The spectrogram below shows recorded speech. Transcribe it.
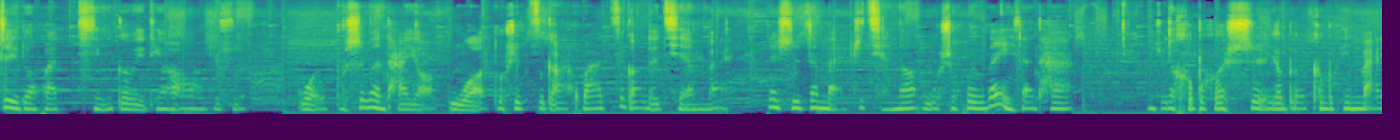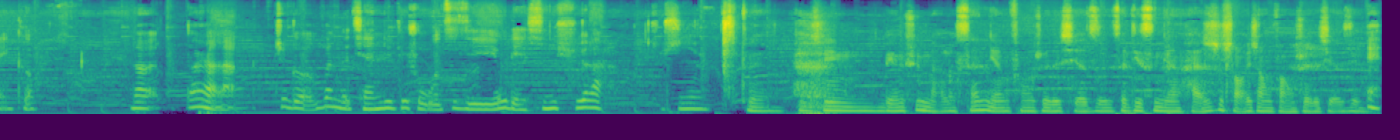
这一段话，请各位听好啊，就是我不是问他要，我都是自个儿花自个儿的钱买，但是在买之前呢，我是会问一下他，你觉得合不合适，要不要可不可以买一个？那当然啦，这个问的前提就是我自己也有点心虚啦，就是对，毕竟连续买了三年防水的鞋子，在第四年还是少一双防水的鞋子。哎，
